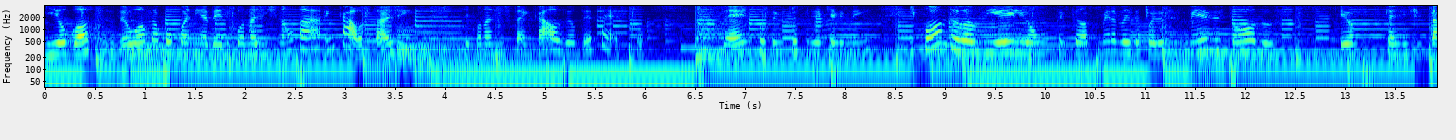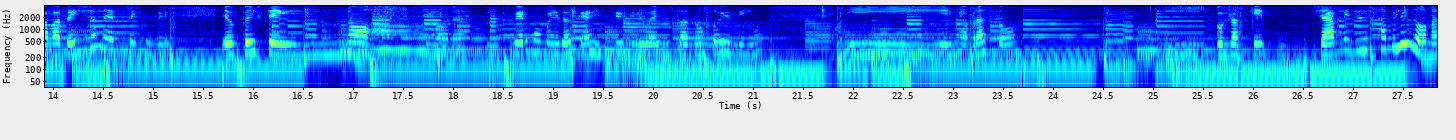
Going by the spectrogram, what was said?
E eu gosto, eu amo a companhia dele quando a gente não tá em caos, tá, gente? Porque quando a gente tá em caos, eu detesto. Até, inclusive, preferia que ele nem. E quando eu vi ele ontem pela primeira vez, depois desses meses todos, eu que a gente tava desde janeiro sem ver, eu pensei, nossa senhora, no primeiro momento assim a gente se viu, a gente só deu um sorrisinho e ele me abraçou. E eu já fiquei já me desestabilizou, né?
